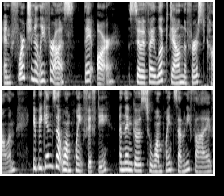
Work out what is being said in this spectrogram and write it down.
And fortunately for us, they are. So if I look down the first column, it begins at 1.50 and then goes to 1.75,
